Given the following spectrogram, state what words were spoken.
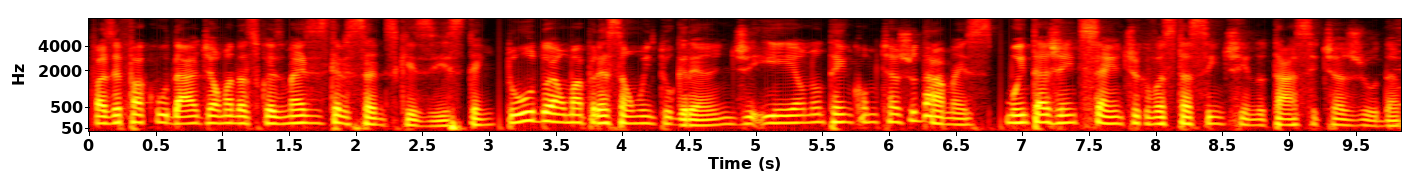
Fazer faculdade é uma das coisas mais estressantes que existem. Tudo é uma pressão muito grande e eu não tenho como te ajudar, mas muita gente sente o que você está sentindo, tá? Se te ajuda.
